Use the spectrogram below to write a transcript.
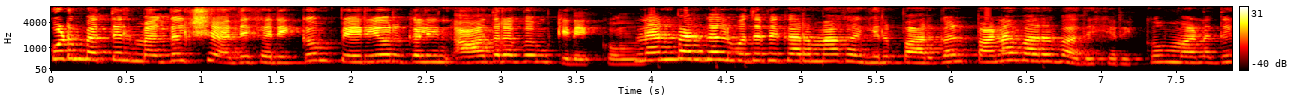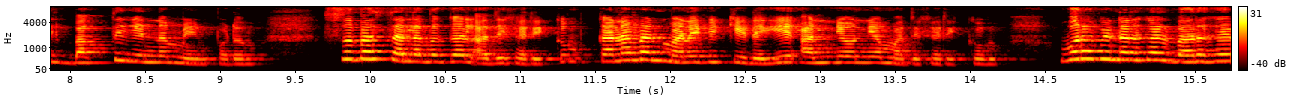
குடும்பத்தில் மகிழ்ச்சி அதிகரிக்கும் பெரியோர்களின் ஆதரவும் கிடைக்கும். நண்பர்கள் உதவிகரமாக இருப்பார்கள் பண வரவு அதிகரிக்கும் மனதில் பக்தி எண்ணம் மேம்படும். சுப செலவுகள் அதிகரிக்கும் கணவன் மனைவிக்கு இடையே அந்யோன்யம் அதிகரிக்கும். உறவினர்கள் வருகை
